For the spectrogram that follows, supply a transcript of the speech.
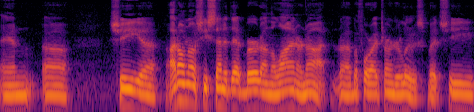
And uh, she, uh, I don't know if she scented that bird on the line or not uh, before I turned her loose, but she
